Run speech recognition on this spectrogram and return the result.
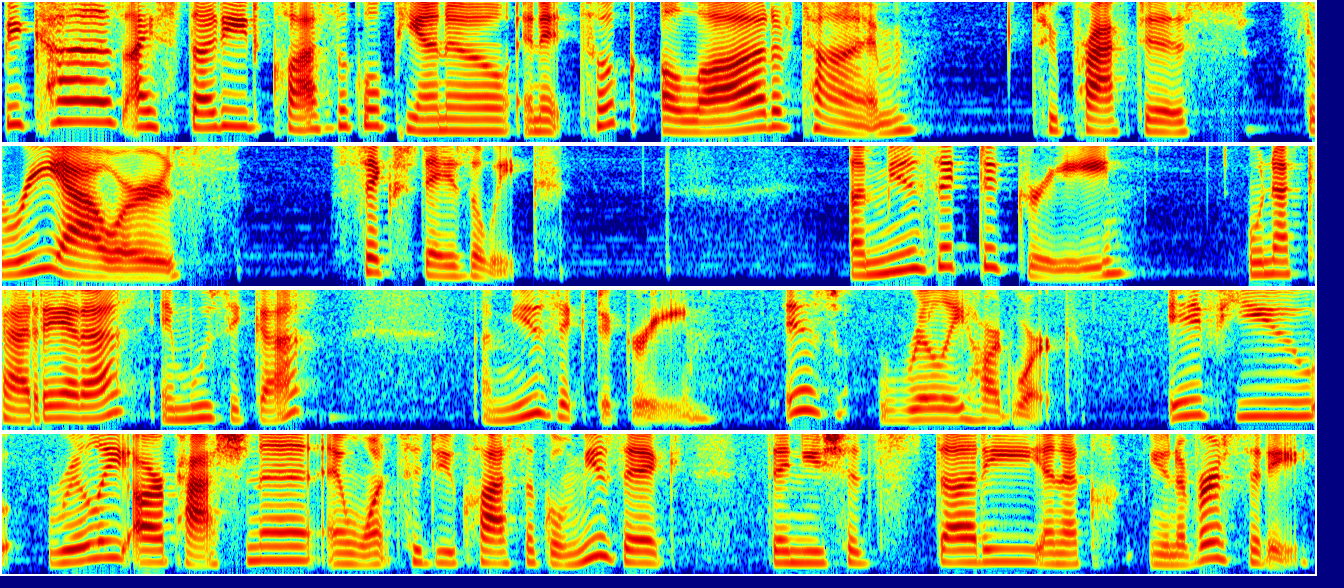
Because I studied classical piano and it took a lot of time to practice three hours, six days a week. A music degree, una carrera en música, a music degree, is really hard work. if you really are passionate and want to do classical music, then you should study in a university.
